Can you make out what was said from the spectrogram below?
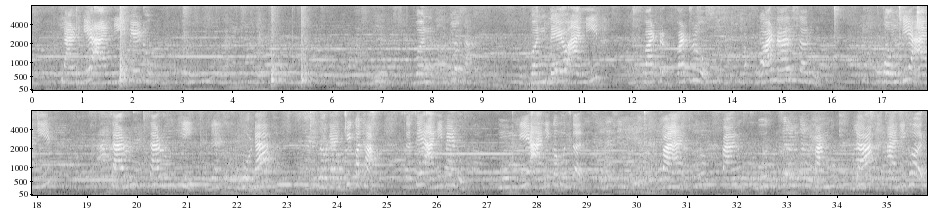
लांडगे आणि बेडू वन वनदेव आणि वाट वाटरू. घोड्यांची कथा. ससे आणि बेडू मुंगी आणि कबूतर पान आणि घर.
